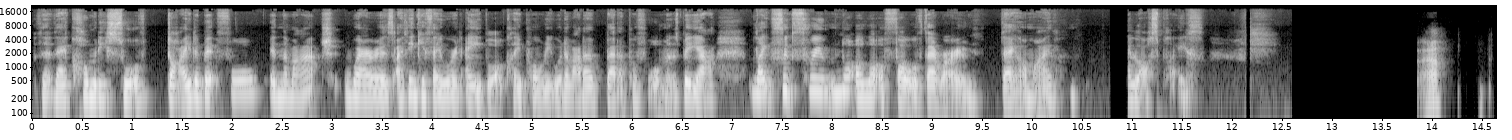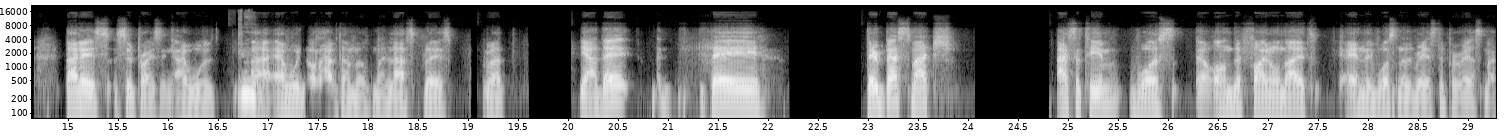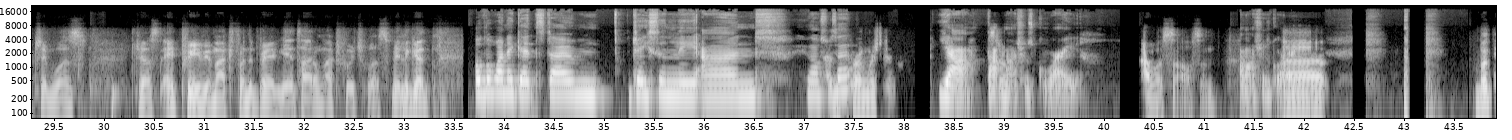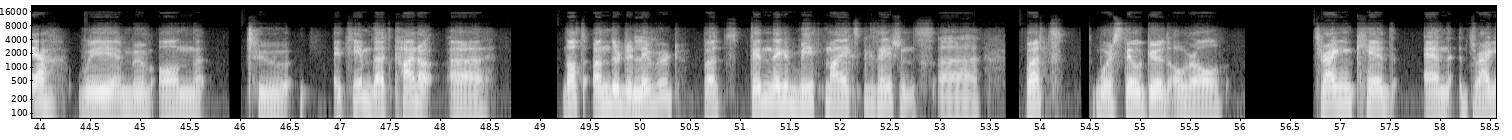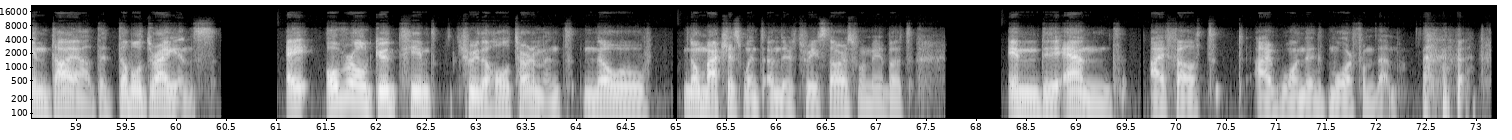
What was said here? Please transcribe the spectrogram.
that their comedy sort of died a bit for in the match. Whereas I think if they were in A block, they probably would have had a better performance. But yeah, like for, through not a lot of fault of their own, they are my my last place. Yeah, that is surprising. I would I, I would not have them at my last place, but yeah, they they their best match as a team was uh, on the final night, and it wasn't a Reyes de Parejas match. It was just a preview match for the Brave Gate title match, which was really good. Or the one against um Jason Lee and who else was And it? Strong Machine, Yeah, that Strong- match was great. that was awesome. That match was great. Uh, but yeah, we move on to a team that kind of uh, not under delivered, but didn't meet my expectations. Uh, but were still good overall. Dragon Kid and Dragon Dia, the double dragons, a overall good team through the whole tournament. No, no matches went under three stars for me, but in the end, I felt I wanted more from them.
